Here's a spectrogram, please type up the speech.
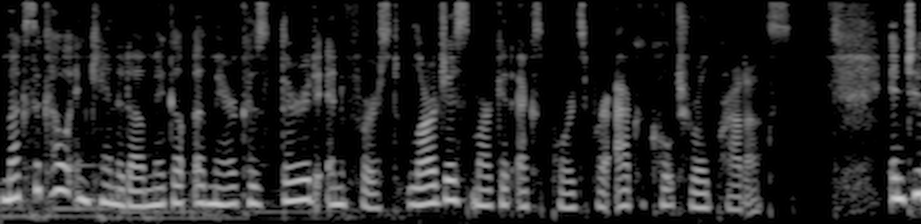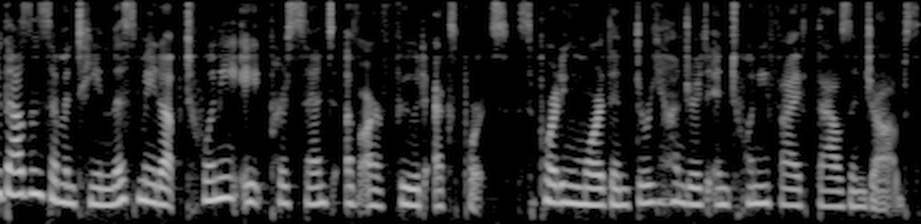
Mexico and Canada make up America's third and first largest market exports for agricultural products. In 2017, this made up 28% of our food exports, supporting more than 325,000 jobs.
